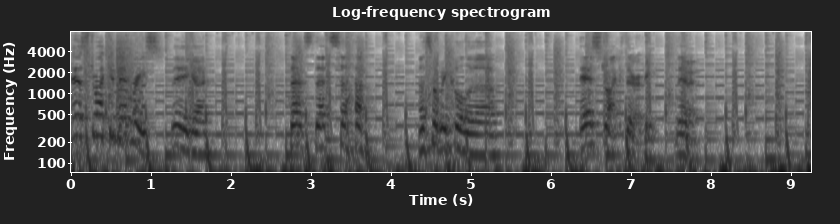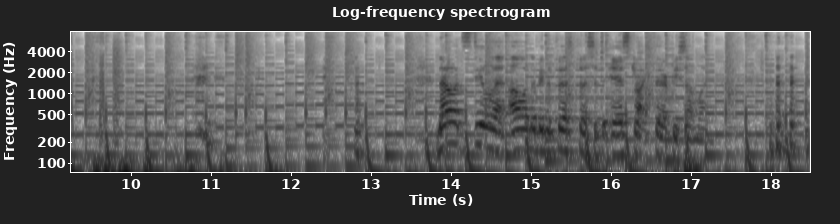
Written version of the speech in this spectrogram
Airstrike your memories. There you go. That's that's uh, that's what we call uh, airstrike therapy. There. no one steal that. I want to be the first person to airstrike therapy someone.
